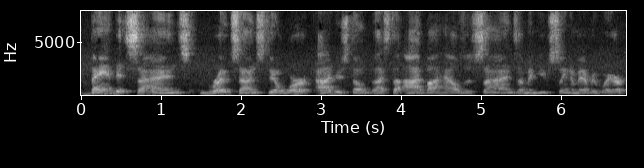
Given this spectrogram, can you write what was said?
bandit signs, road signs still work. I just don't, that's the I buy houses signs. I mean, you've seen them everywhere.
